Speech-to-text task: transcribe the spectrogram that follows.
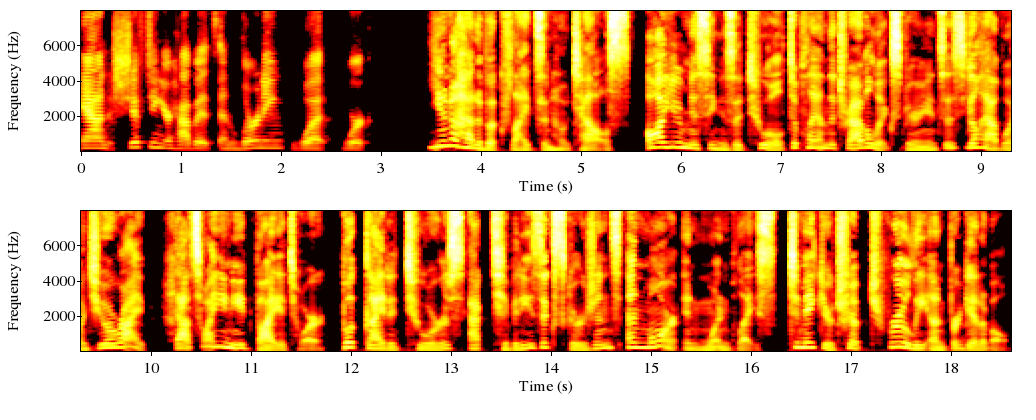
and shifting your habits and learning what works. You know how to book flights and hotels. All you're missing is a tool to plan the travel experiences you'll have once you arrive. That's why you need Viator. Book guided tours, activities, excursions, and more in one place to make your trip truly unforgettable.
